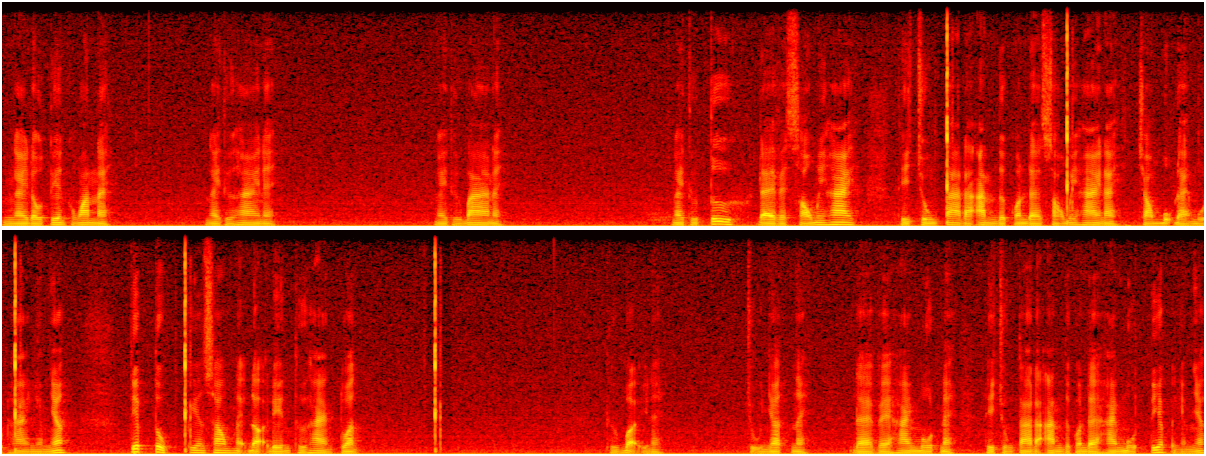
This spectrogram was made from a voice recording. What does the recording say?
Ngày đầu tiên không ăn này. Ngày thứ hai này. Ngày thứ ba này. Ngày thứ tư, đề về 62 thì chúng ta đã ăn được con đề 62 này trong bộ đề 12 anh em nhé. Tiếp tục phiên xong lại đợi đến thứ hai hàng tuần thứ bảy này, chủ nhật này, đề về 21 này, thì chúng ta đã ăn được con đề 21 tiếp anh em nhé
